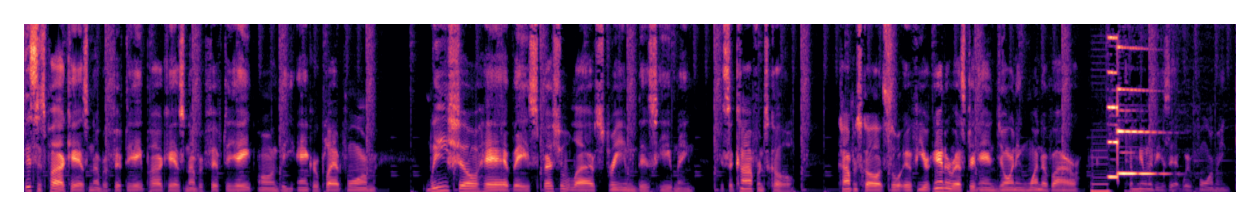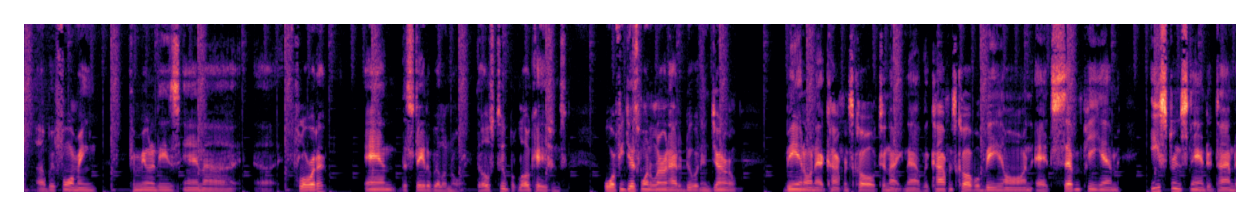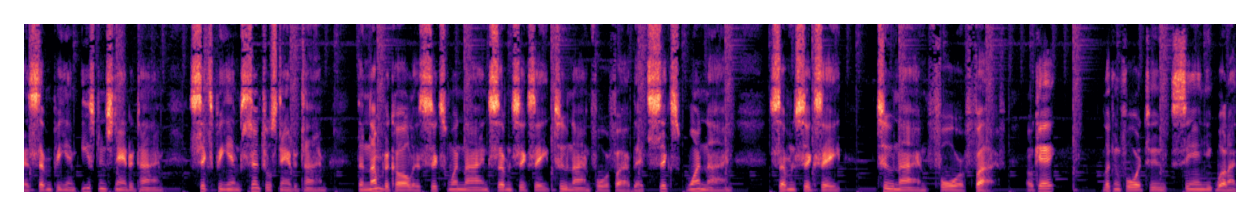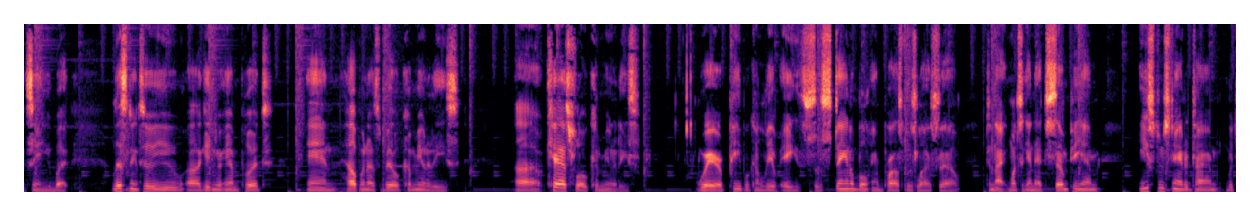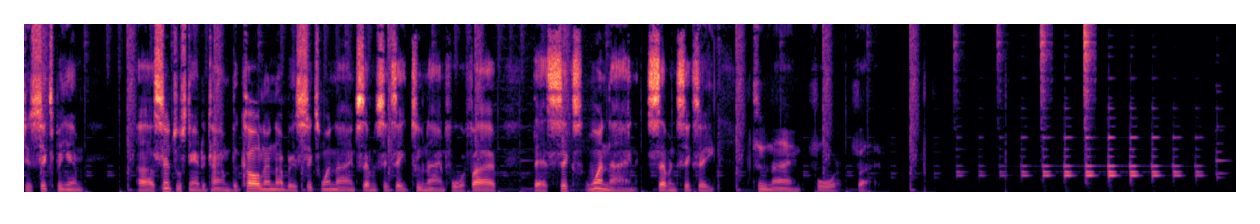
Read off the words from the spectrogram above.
This is podcast number 58, podcast number 58 on the Anchor platform. We shall have a special live stream this evening. It's a conference call. Conference call. So if you're interested in joining one of our communities that we're forming, uh, we're forming communities in uh, uh, Florida and the state of Illinois. Those two locations. Or if you just want to learn how to do it in general, being on that conference call tonight. Now, the conference call will be on at 7 p.m. Eastern Standard Time. That's 7 p.m. Eastern Standard Time, 6 p.m. Central Standard Time. The number to call is 619 768 2945. That's 619 768 2945. Okay? Looking forward to seeing you. Well, not seeing you, but listening to you, uh, getting your input and helping us build communities, uh, cash flow communities, where people can live a sustainable and prosperous lifestyle tonight. Once again, at 7 p.m. Eastern Standard Time, which is 6 p.m. Uh, Central Standard Time. The call in number is 619 768 2945. That's 619 768 2945.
